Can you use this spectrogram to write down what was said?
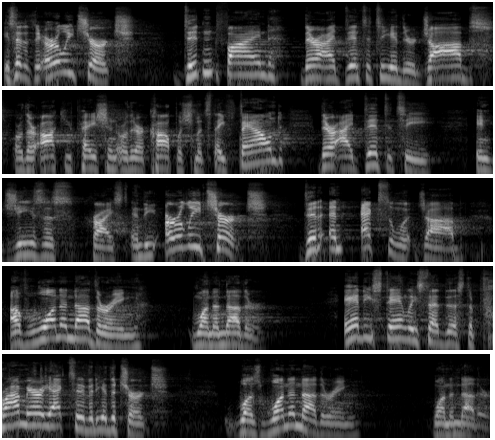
He said that the early church didn't find their identity in their jobs or their occupation or their accomplishments. They found their identity in Jesus Christ. And the early church did an excellent job of one anothering one another. Andy Stanley said this the primary activity of the church was one anothering one another.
